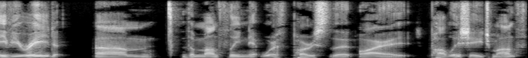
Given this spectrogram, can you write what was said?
if you read um, the monthly net worth post that I publish each month,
